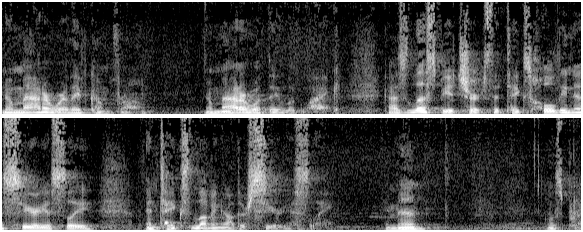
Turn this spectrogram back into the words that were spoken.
no matter where they've come from, no matter what they look like. Guys, let's be a church that takes holiness seriously and takes loving others seriously. Amen? Let's pray.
